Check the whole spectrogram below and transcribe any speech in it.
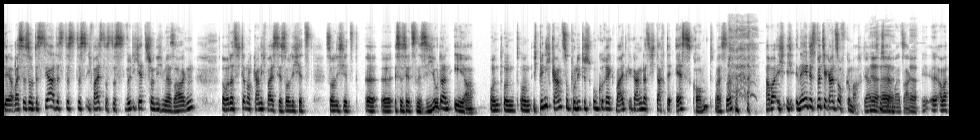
der, weißt du, so, das, ja, das, das, das, ich weiß, das, das würde ich jetzt schon nicht mehr sagen, aber dass ich dann auch gar nicht weiß, ja, soll ich jetzt, soll ich jetzt, äh, äh, ist es jetzt eine Sie oder ein Er? Und, und, und ich bin nicht ganz so politisch unkorrekt weit gegangen, dass ich dachte, es kommt, weißt du? aber ich, ich, nee, das wird ja ganz oft gemacht, ja, das ja, muss man ja mal sagen. Ja. Äh, aber,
